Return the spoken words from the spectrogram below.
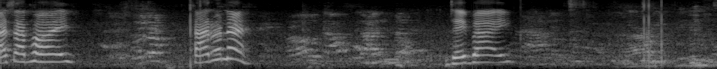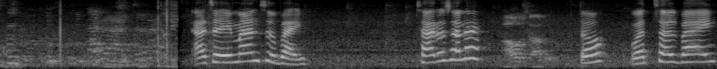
આશા ભાઈ. સારું ને? જયભાઈ અચ્છા હિમાંશુ ભાઈ? સારું છે ને? તો વત્સલભાઈ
